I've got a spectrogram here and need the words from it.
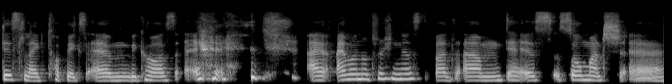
dislike topics um, because I, am a nutritionist, but um, there is so much uh,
